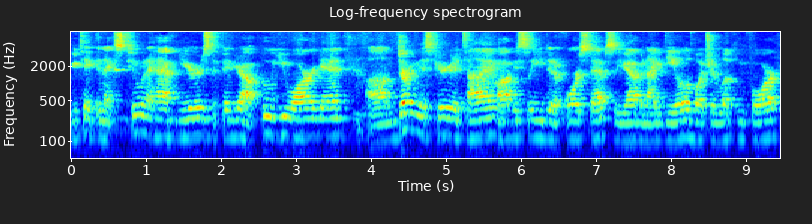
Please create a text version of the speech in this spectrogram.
You take the next two and a half years to figure out who you are again. Um, during this period of time, obviously you did a four steps, so you have an ideal of what you're looking for,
